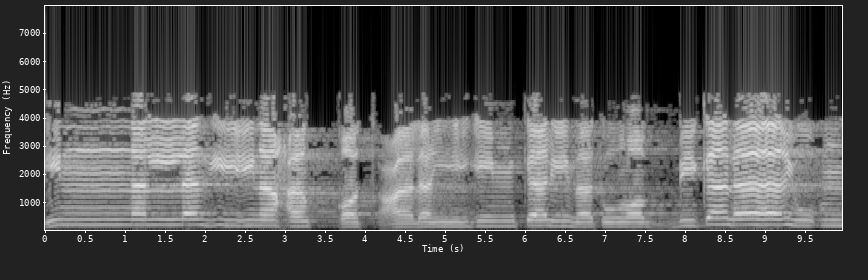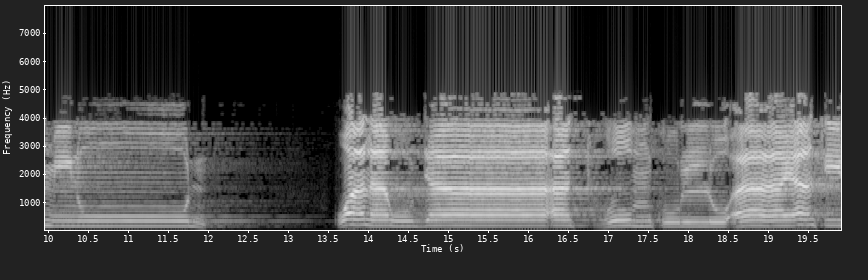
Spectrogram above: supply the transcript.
إِنَّ الَّذِينَ حَقَّتْ عَلَيْهِمْ كَلِمَةُ رَبِّكَ لَا يُؤْمِنُونَ. وَلَوْ جَاءَتْهُمْ كُلُّ آيَةٍ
